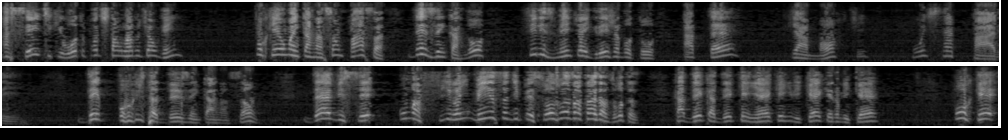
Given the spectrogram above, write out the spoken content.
aceite que o outro pode estar ao lado de alguém. Porque uma encarnação passa, desencarnou, felizmente a igreja botou até que a morte os separe. Depois da desencarnação, deve ser uma fila imensa de pessoas, umas atrás das outras. Cadê, cadê, quem é, quem me quer, quem não me quer? Porque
